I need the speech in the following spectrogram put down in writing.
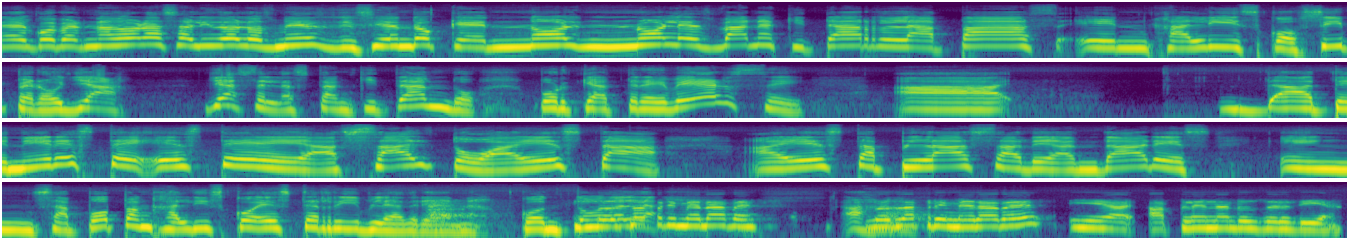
el gobernador ha salido a los medios diciendo que no, no les van a quitar la paz en Jalisco, sí, pero ya, ya se la están quitando, porque atreverse a a tener este, este asalto a esta, a esta plaza de Andares en Zapopan, Jalisco, es terrible, Adriana. Con toda no es la, primera vez. No es la primera vez y a, plena luz del día.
